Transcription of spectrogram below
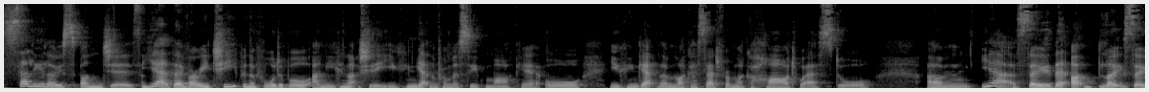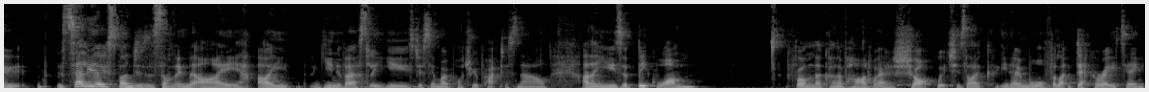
Cellulose sponges yeah they're very cheap and affordable and you can actually you can get them from a supermarket or you can get them like i said from like a hardware store. Um yeah so that like so cellulose sponges is something that i i universally use just in my pottery practice now and i use a big one from the kind of hardware shop, which is like, you know, more for like decorating.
